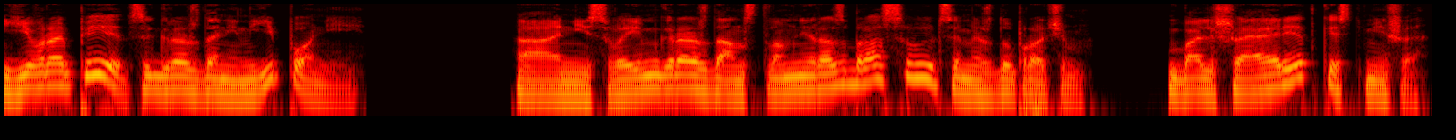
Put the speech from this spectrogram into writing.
Европеец и гражданин Японии. А они своим гражданством не разбрасываются, между прочим. Большая редкость, Миша.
